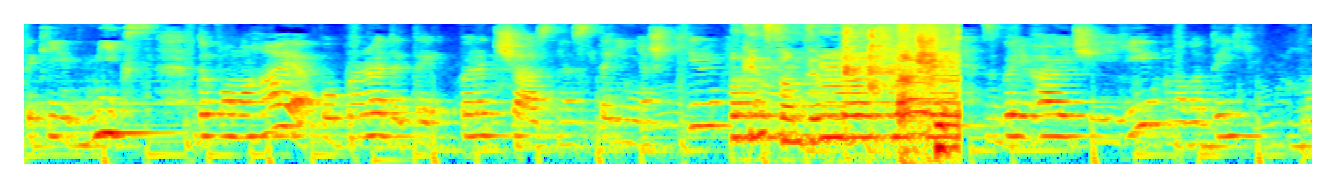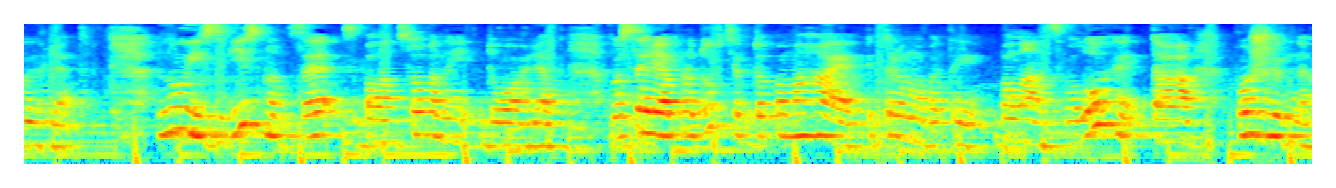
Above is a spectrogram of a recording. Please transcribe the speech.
такий мікс, допомагає попередити передчасне старіння шкіри Зберігаючи її молодий вигляд. Ну і звісно, це збалансований догляд, бо серія продуктів допомагає підтримувати баланс вологи та поживних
